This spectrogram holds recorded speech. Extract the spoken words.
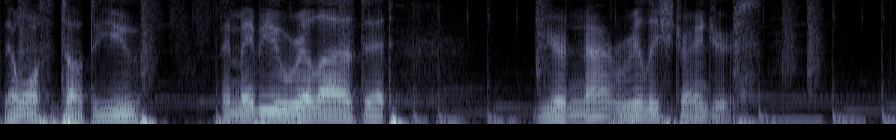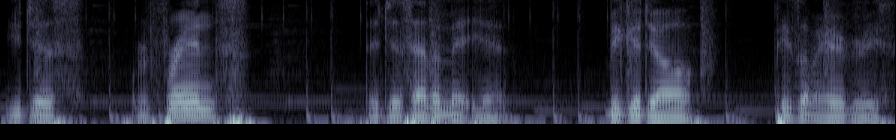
that wants to talk to you, and maybe you realize that you're not really strangers. You just were friends that just haven't met yet. Be good, y'all. Peace on my hair grease.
